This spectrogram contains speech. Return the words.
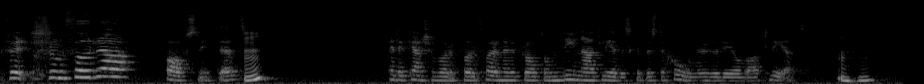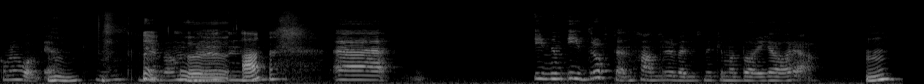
För, från förra avsnittet, Mm. eller kanske var det förra, förra när vi pratade om dina atletiska prestationer och hur det är att vara atlet. Mhm. Kommer du ihåg det? Mm. Mm. Bara, mhm, mhm. Ja. Eh, inom idrotten handlar det väldigt mycket om att bara göra. Mm.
